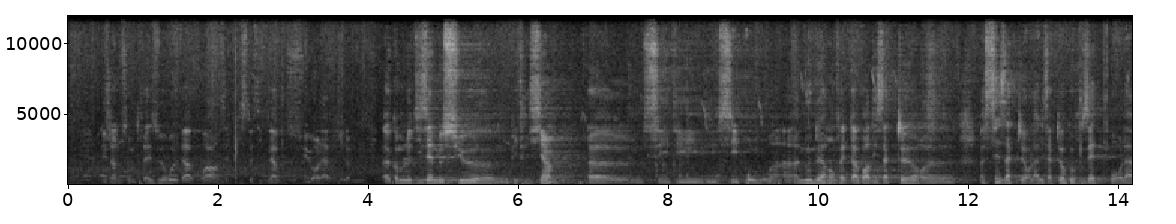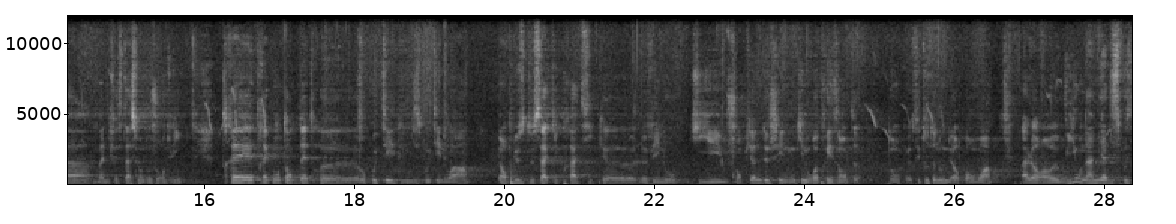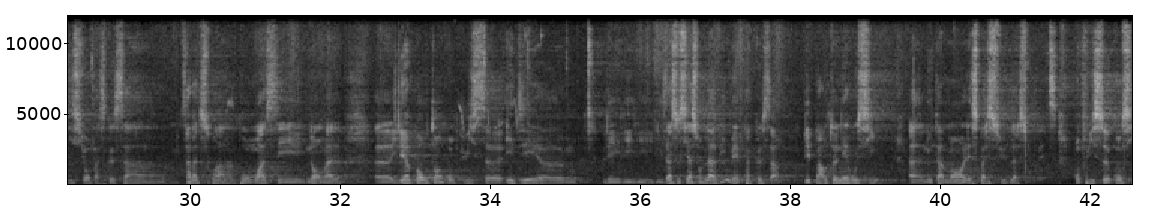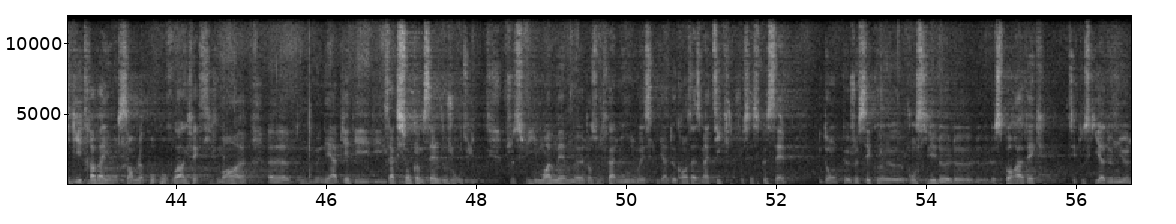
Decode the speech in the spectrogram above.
Déjà, nous sommes très heureux d'avoir cette piste cyclable sur la ville. Euh, comme le disait Monsieur euh, Pétricien, euh, c'est pour nous un, honneur en fait d'avoir des acteurs, euh, ces acteurs-là, les acteurs que vous êtes pour la manifestation d'aujourd'hui. Très très contente d'être aux côtés d'une Miss Beauté Noire. Et en plus de ça, qui pratique le vélo, qui est championne de chez nous, qui nous représente. Donc c'est tout un honneur pour moi. Alors euh, oui, on a mis à disposition parce que ça, ça va de soi. Hein. Pour moi, c'est normal. Euh, il est important qu'on puisse aider euh, les, associations de la ville, mais pas que ça, les partenaires aussi, notamment l'Espace Sud, la SOES, qu'on puisse concilier, travailler ensemble pour pouvoir effectivement mener à bien des, actions comme celle d'aujourd'hui. Je suis moi-même dans une famille où est-ce qu'il y a de grands asthmatiques, je sais ce que c'est. Donc je sais que concilier le, sport avec, c'est tout ce qu'il y a de mieux.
